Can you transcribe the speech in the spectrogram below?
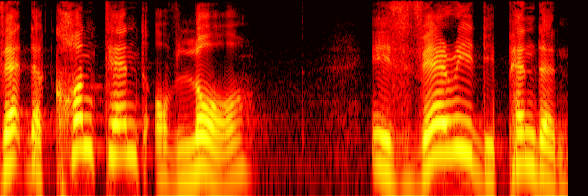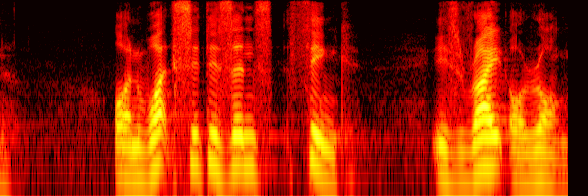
that the content of law is very dependent on what citizens think is right or wrong.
